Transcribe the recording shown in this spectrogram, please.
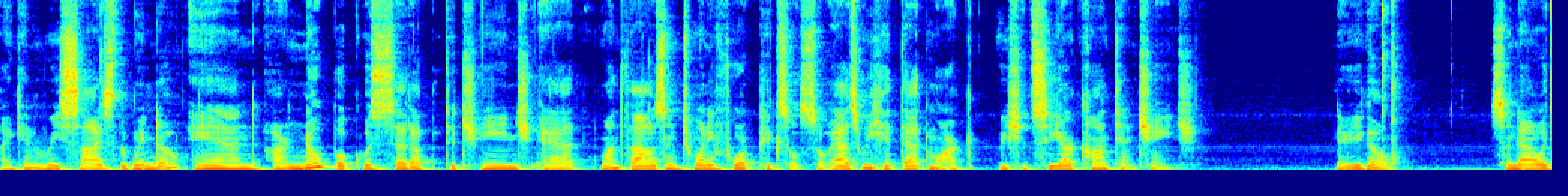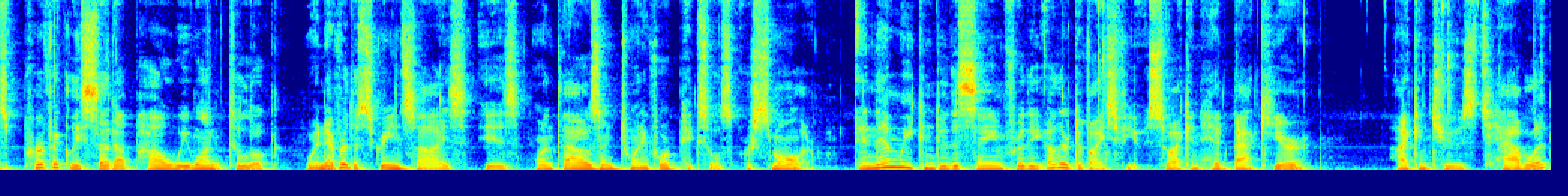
I can resize the window and our notebook was set up to change at 1024 pixels. So as we hit that mark, we should see our content change. There you go. So now it's perfectly set up how we want it to look whenever the screen size is 1024 pixels or smaller. And then we can do the same for the other device views. So I can head back here, I can choose tablet,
